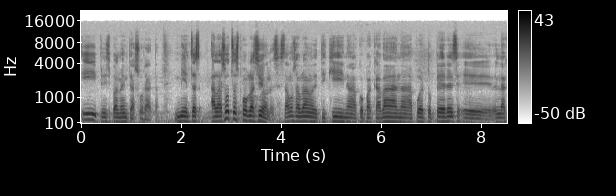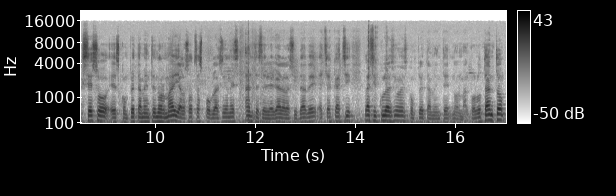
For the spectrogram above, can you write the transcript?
y principalmente a Surata. Mientras a las otras poblaciones, estamos hablando de Tiquina, Copacabana, Puerto Pérez, eh, el acceso es completamente normal y a las otras poblaciones antes de llegar a la ciudad de Achacachi, la circulación es completamente normal. Por lo tanto,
